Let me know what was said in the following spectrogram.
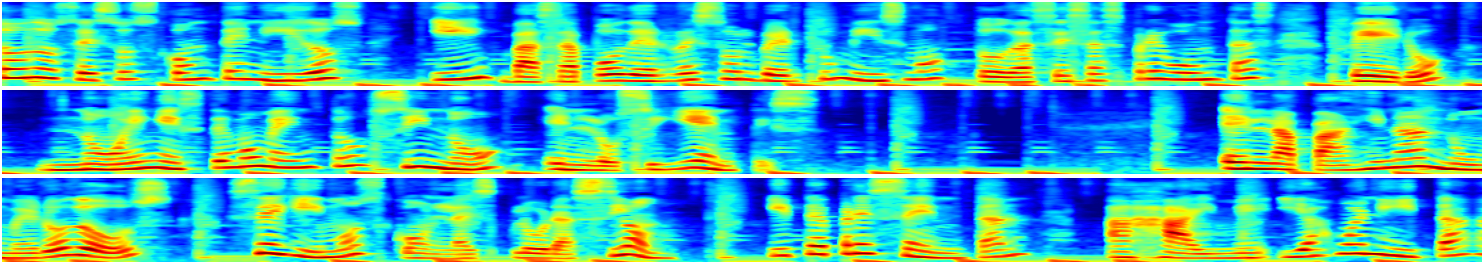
todos esos contenidos y vas a poder resolver tú mismo todas esas preguntas, pero no en este momento, sino en los siguientes. En la página número 2 seguimos con la exploración y te presentan a Jaime y a Juanita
